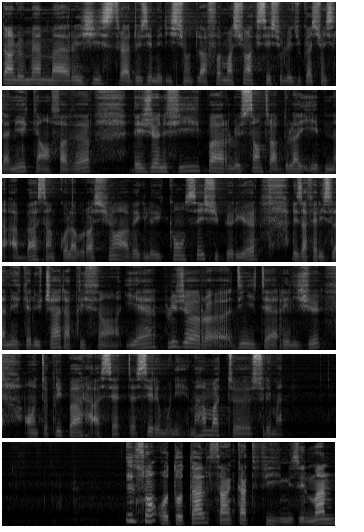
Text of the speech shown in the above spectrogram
Dans le même registre, deuxième édition de la formation axée sur l'éducation islamique en faveur des jeunes filles par le Centre Abdoulaye Ibn Abbas en collaboration avec le Conseil supérieur des affaires islamiques du Tchad a pris fin hier. Plusieurs euh, dignitaires religieux ont pris part à cette cérémonie. Mohamed euh, Suleiman. Ils sont au total 104 filles musulmanes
